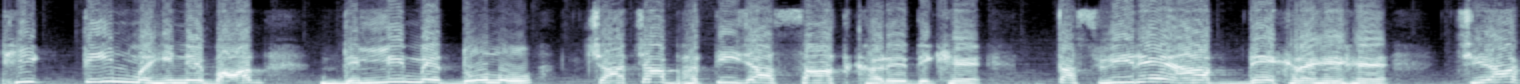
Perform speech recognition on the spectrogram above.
ठीक तीन महीने बाद दिल्ली में दोनों चाचा भतीजा साथ खड़े दिखे। तस्वीरें आप देख रहे हैं। चिराग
